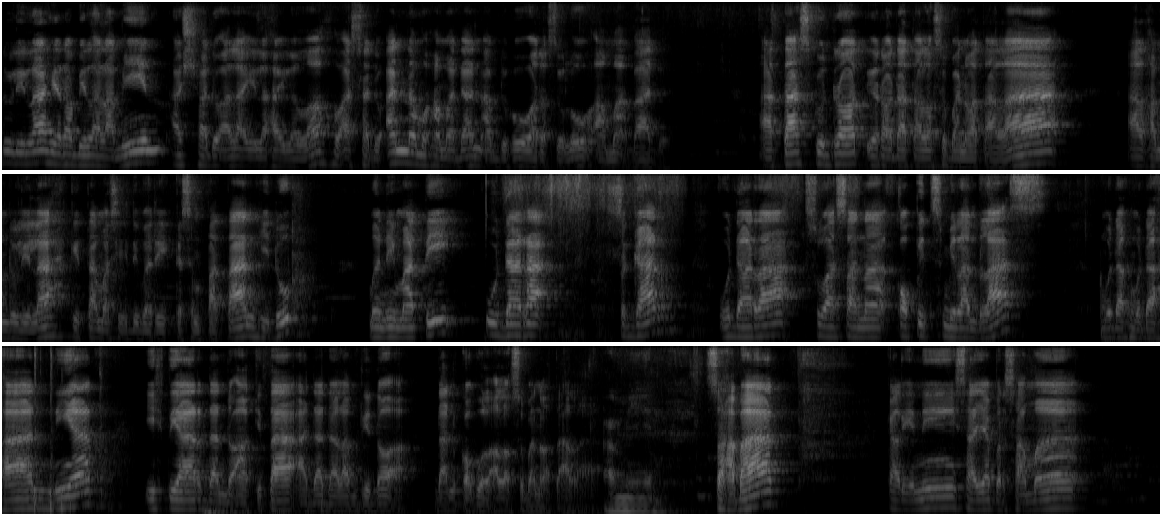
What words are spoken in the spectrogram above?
Alhamdulillahirabbil alamin asyhadu alla ilaha illallah wa asyhadu anna muhammadan abduhu wa rasuluh amma ba'du. Atas kudrat iradat Allah Subhanahu wa taala alhamdulillah kita masih diberi kesempatan hidup menikmati udara segar, udara suasana Covid-19. Mudah-mudahan niat, ikhtiar dan doa kita ada dalam ridho dan kabul Allah Subhanahu wa taala. Amin. Sahabat, kali ini saya bersama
